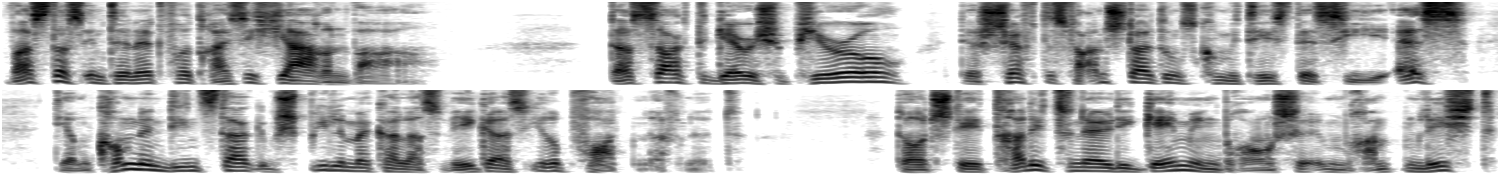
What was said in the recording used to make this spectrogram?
was das Internet vor 30 Jahren war. Das sagte Gary Shapiro, der Chef des Veranstaltungskomitees der CES, die am kommenden Dienstag im Spielemecker Las Vegas ihre Pforten öffnet. Dort steht traditionell die Gaming-Branche im Rampenlicht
